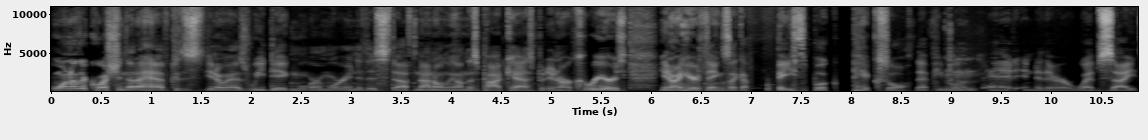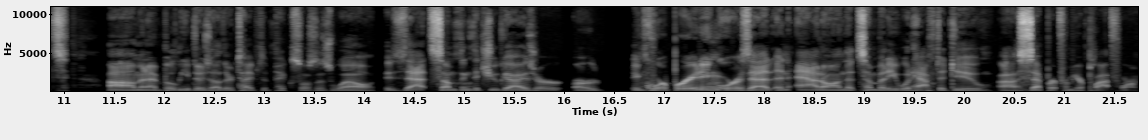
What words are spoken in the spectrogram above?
One other question that i have because you know as we dig more and more into this stuff not only on this podcast but in our careers you know i hear things like a facebook pixel that people mm. embed into their websites um, and i believe there's other types of pixels as well. Is that something that you guys are are incorporating or is that an add-on that somebody would have to do uh, separate from your platform?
